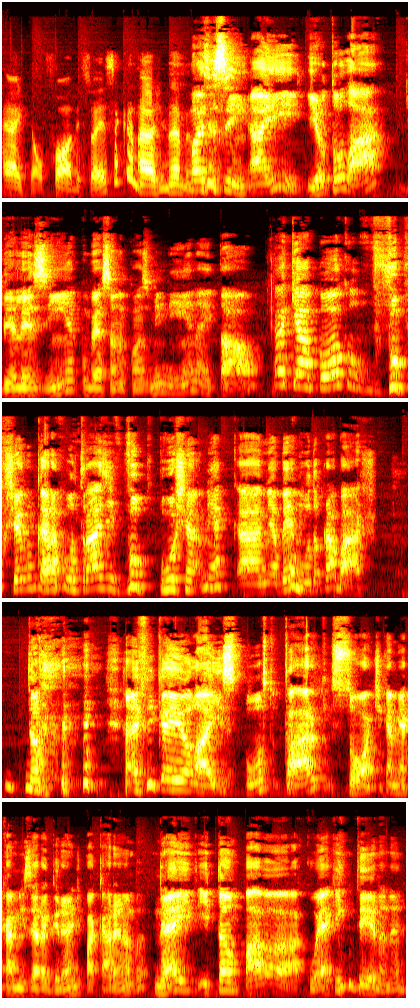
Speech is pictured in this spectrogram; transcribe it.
É, então, foda. Isso aí é sacanagem, né, meu? Mas assim, aí eu tô lá, belezinha, conversando com as meninas e tal. Daqui a pouco, vup, chega um cara por trás e vup, puxa a minha, a minha bermuda pra baixo. Então, aí fica eu lá exposto, claro que sorte que a minha camisa era grande pra caramba, né? E, e tampava a cueca inteira, né?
